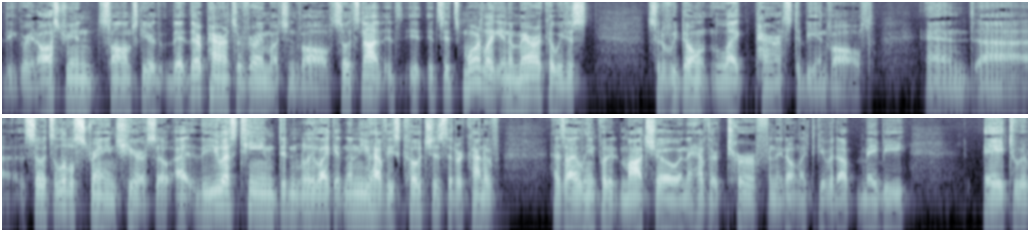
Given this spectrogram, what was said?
the great Austrian slalom skier. They, their parents are very much involved. So it's not it's it's it's more like in America we just sort of we don't like parents to be involved. And uh, so it's a little strange here. So uh, the U.S. team didn't really like it. And then you have these coaches that are kind of as Eileen put it, macho, and they have their turf, and they don't like to give it up. Maybe a to a,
